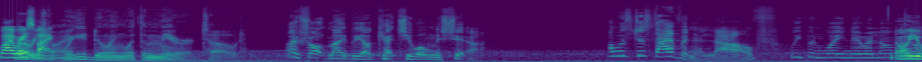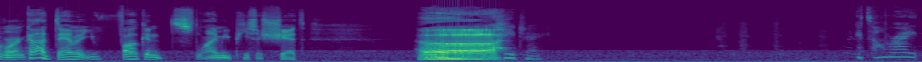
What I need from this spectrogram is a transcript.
Why were you spying? What are you doing with the mirror, Toad? I thought maybe I'd catch you on the shitter. I was just having a laugh. We've been waiting there a long No, you weren't. God damn it, you fucking slimy piece of shit. Ugh. TJ. It's all right.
